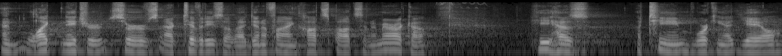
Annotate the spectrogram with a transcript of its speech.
And like NatureServe's activities of identifying hotspots in America, he has a team working at Yale,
